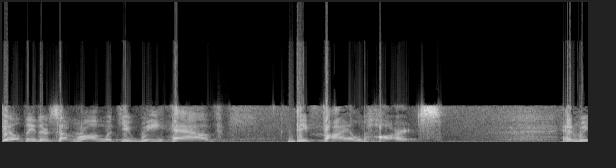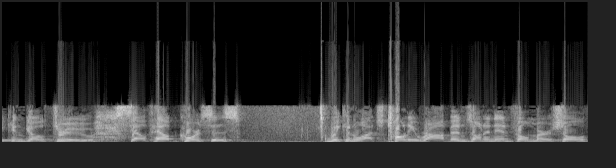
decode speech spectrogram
filthy, there's something wrong with you. We have defiled hearts. And we can go through self help courses we can watch Tony Robbins on an infomercial.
